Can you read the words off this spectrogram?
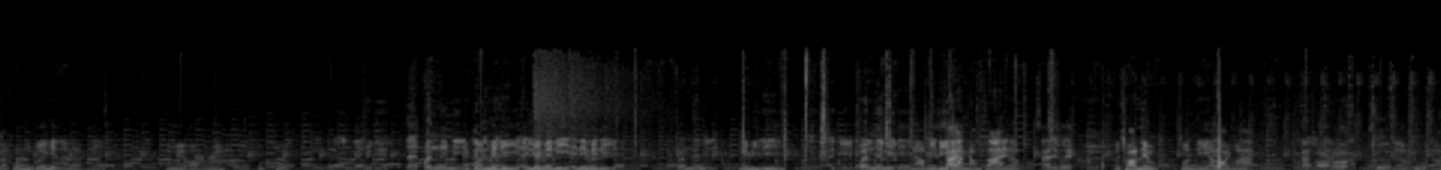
หลายคนคงเคยเห็นแล้วนะครับดีทำไมออกเนี่ยขมโคตรโคตรอันนี้ไม่ดี แต่แอปเปิ้ลไม่มีไอ้เปิ้ลไม่ดีไอ้นี่ไม่ดีไอ้นี่ไม่ดีแอปเปิ้ลไม่มี ไม่มีดี เปิ้ลไม่มีดีนะครับวิมีธีไส้การทำไส้นะครับไส้เล็กปลาช่อนเนี่ยส่วนนี้อร่อยมากๆตัดออกแล้วก็ขูดแล้วขูดเอา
